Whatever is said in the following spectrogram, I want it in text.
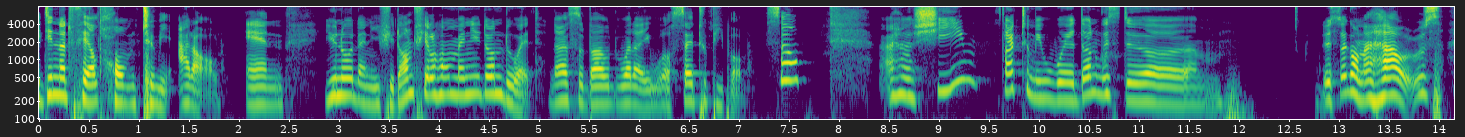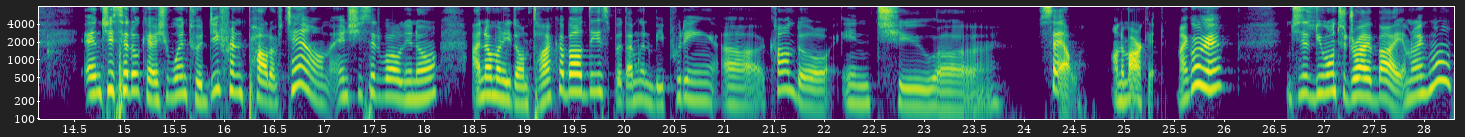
It did not feel home to me at all. And you know that if you don't feel home, then you don't do it. That's about what I will say to people. So uh, she talked to me. We're done with the um, the second house and she said, okay, she went to a different part of town. And she said, well, you know, I normally don't talk about this, but I'm going to be putting a condo into uh, sale on the market. I'm like, okay. And she said, do you want to drive by? I'm like, well,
